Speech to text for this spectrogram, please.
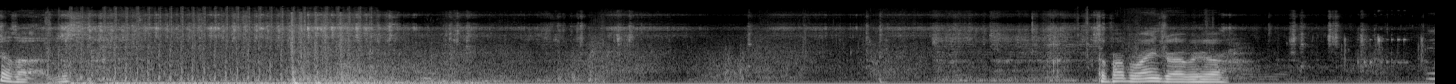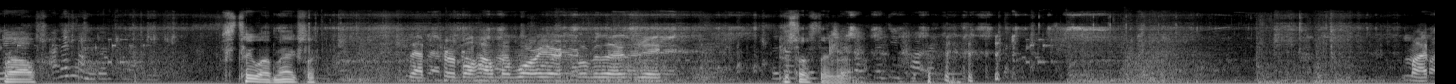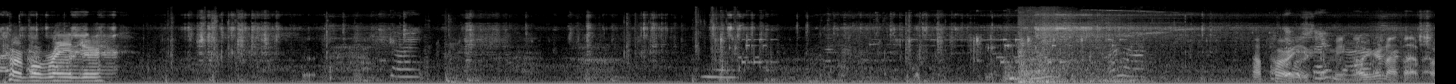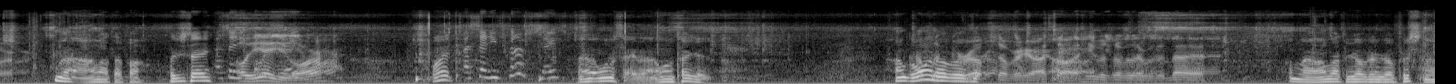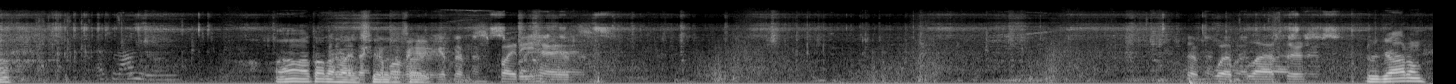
That's all. The Purple Ranger over here. Nah, Ralph. I think I'm good for. It's two of them actually. That purple helmet warrior over there, Jay. There's Just a us there, there's bro. a 50 pot right here. My purple ranger. How far are you from me? Oh, you're not that far. No, I'm not that far. What'd you say? I Oh, yeah, you saved are. What? I said you could have saved I don't want to save it. I want to take it. I'm going Look, over. Corrupt's over here. I thought he was over there with a knife. No, I'm about to go over there and go fishing now. That's what I'm doing. Oh, I thought I had a now shit come to over here get them spidey heads. Them web blasters. You got them?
